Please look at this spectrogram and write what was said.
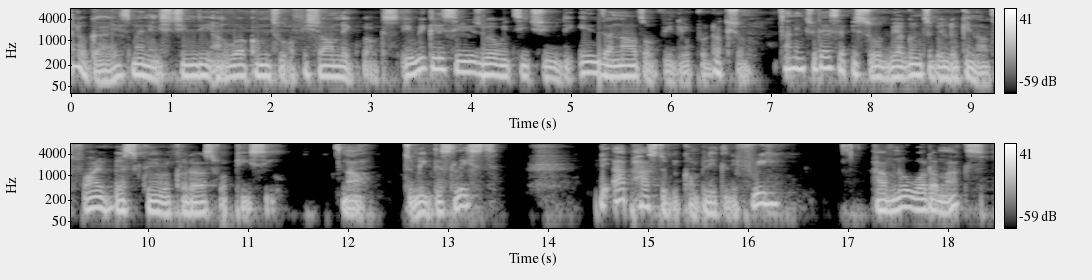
Hello guys, my name is Chimdi and welcome to Official Makebox, a weekly series where we teach you the ins and outs of video production. And in today's episode, we are going to be looking at 5 best screen recorders for PC. Now, to make this list, the app has to be completely free, have no watermarks,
